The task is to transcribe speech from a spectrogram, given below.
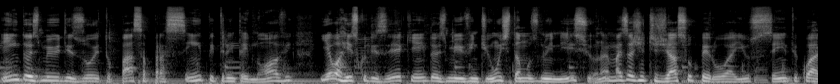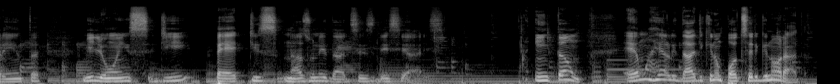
em 2018 passa para 139 e eu arrisco dizer que em 2021 estamos no início, né? Mas a gente já superou aí os 140 milhões de pets nas unidades residenciais. Então, é uma realidade que não pode ser ignorada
